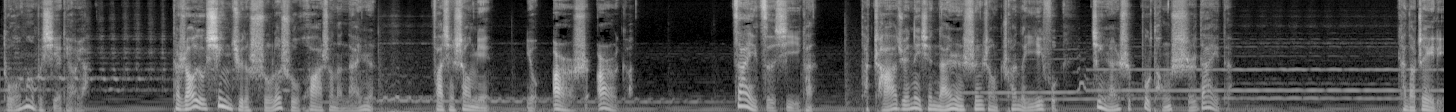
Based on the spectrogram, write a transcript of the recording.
多么不协调呀！他饶有兴趣地数了数画上的男人，发现上面有二十二个。再仔细一看，他察觉那些男人身上穿的衣服竟然是不同时代的。看到这里，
